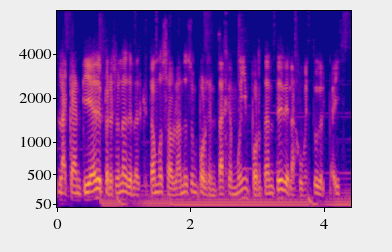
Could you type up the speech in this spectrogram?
la cantidad de personas de las que estamos hablando es un porcentaje muy importante de la juventud del país.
